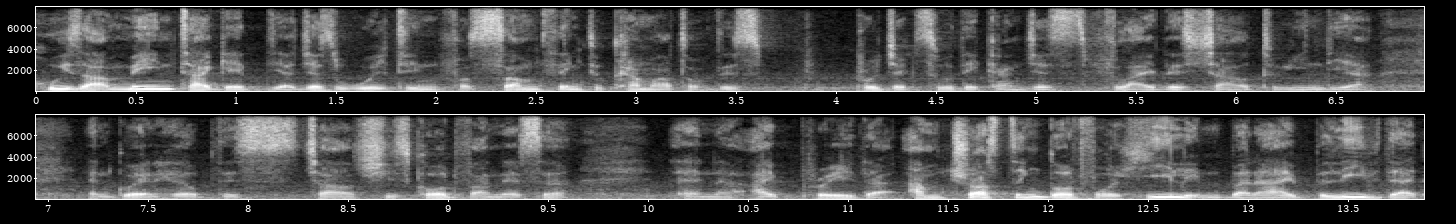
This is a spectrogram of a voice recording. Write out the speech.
who is our main target. They are just waiting for something to come out of this project so they can just fly this child to India and go and help this child. She's called Vanessa, and uh, I pray that I'm trusting God for healing, but I believe that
